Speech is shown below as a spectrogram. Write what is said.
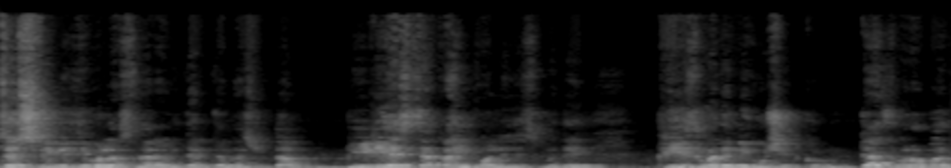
जस्ट इलिजिबल असणाऱ्या विद्यार्थ्यांना सुद्धा बी डी एसच्या काही कॉलेजेसमध्ये फीजमध्ये निगोशिएट करून त्याचबरोबर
